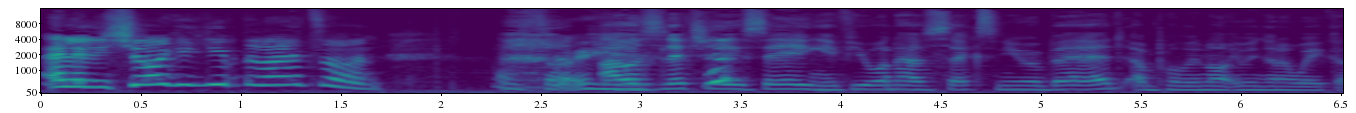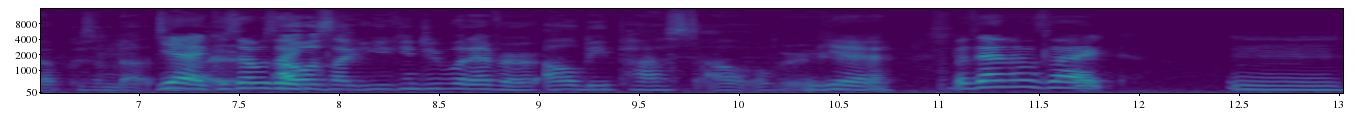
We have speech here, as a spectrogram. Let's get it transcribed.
Ellen, you sure I can keep the lights on? I'm sorry. I was literally saying, if you want to have sex in your bed, I'm probably not even gonna wake up because I'm that. Tired. Yeah, because I was like, I like- was like, you can do whatever. I'll be passed out over here. yeah. But then I was like, mm,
